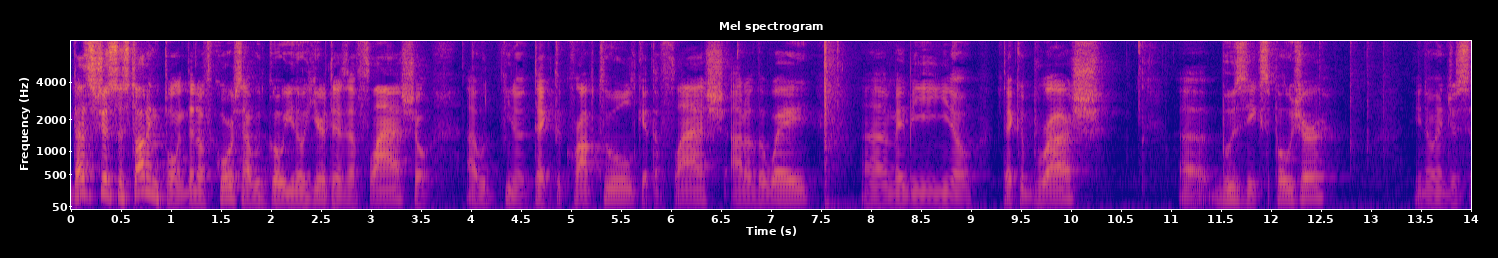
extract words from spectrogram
that's just a starting point. Then of course I would go, you know, here there's a flash, so I would, you know, take the crop tool, get the flash out of the way, uh, maybe, you know, take a brush, uh, boost the exposure, you know, and just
